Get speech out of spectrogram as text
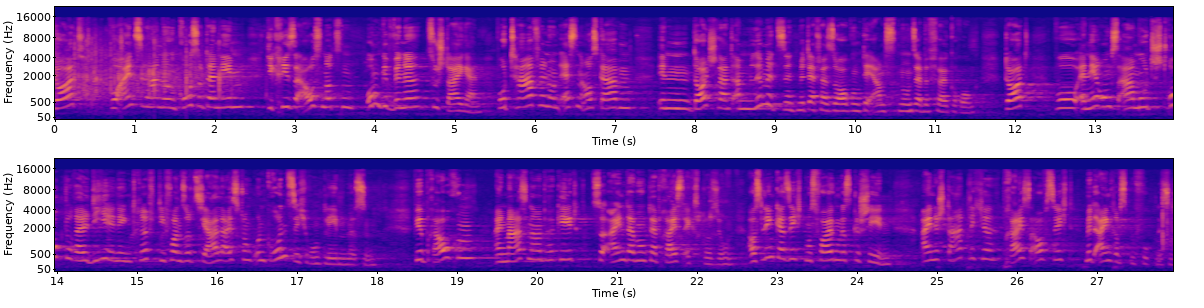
Dort, wo Einzelhandel und Großunternehmen die Krise ausnutzen, um Gewinne zu steigern, wo Tafeln und Essenausgaben in Deutschland am Limit sind mit der Versorgung der Ärmsten unserer Bevölkerung, dort, wo Ernährungsarmut strukturell diejenigen trifft, die von Sozialleistung und Grundsicherung leben müssen. Wir brauchen ein Maßnahmenpaket zur Eindämmung der Preisexplosion. Aus linker Sicht muss Folgendes geschehen. Eine staatliche Preisaufsicht mit Eingriffsbefugnissen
